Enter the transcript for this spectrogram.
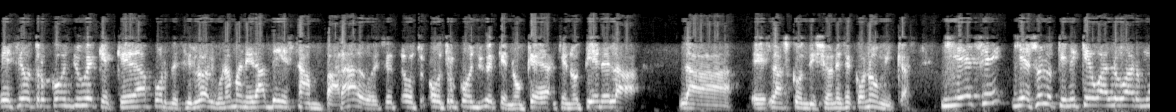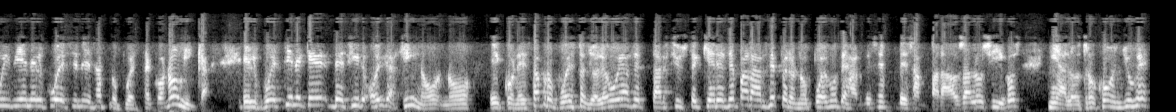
ese otro cónyuge que queda, por decirlo de alguna manera, desamparado, ese otro, otro cónyuge que no queda, que no tiene la, la, eh, las condiciones económicas. Y, ese, y eso lo tiene que evaluar muy bien el juez en esa propuesta económica. El juez tiene que decir, oiga, sí, no, no, eh, con esta propuesta yo le voy a aceptar si usted quiere separarse, pero no podemos dejar desamparados a los hijos ni al otro cónyuge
